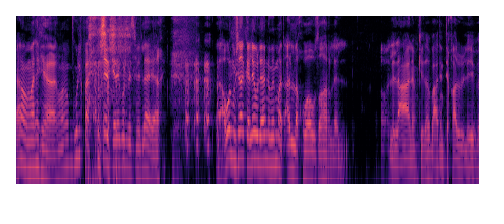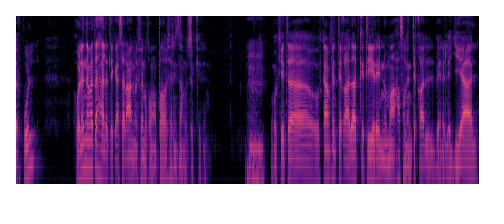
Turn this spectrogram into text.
يا مالك يا ما بقول لك فاتح الخير كده بسم الله يا أخي. أول مشاركة له لأنه مما تألق هو وظهر لل... للعالم كده بعد انتقاله لليفربول. هولندا ما تاهلت لكأس العالم؟ 2018 اذا متذكرين. وكده وكان في انتقادات كثيرة إنه ما حصل انتقال بين الأجيال.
